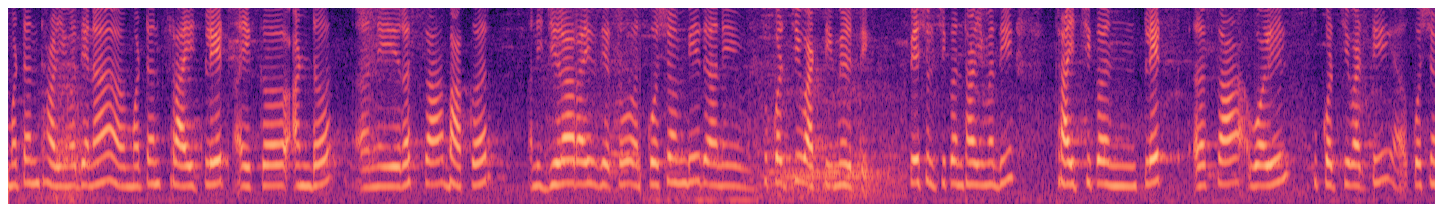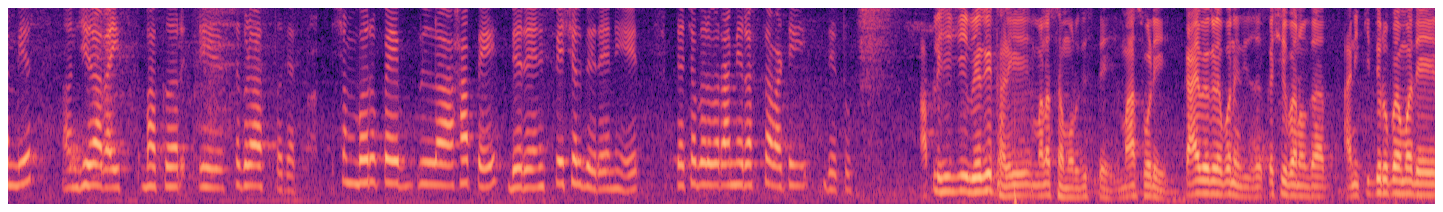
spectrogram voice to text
मटन थाळीमध्ये ना मटन फ्राय प्लेट एक अंड अंडं आणि रस्सा भाकर आणि जिरा राईस देतो. आणि कोशिंबीर आणि सुकटची वाटी मिळते. स्पेशल चिकन थाळीमध्ये फ्राय चिकन प्लेट रस्सा बॉईल सुकटची वाटी कोशिंबीर आणि जिरा राईस भाकर हे सगळं असतं त्यात. शंभर रुपयेला हाफ आहे बिर्याणी स्पेशल बिर्याणी आहेत. त्याच्याबरोबर आम्ही रस्सा वाटी देतो. आपली ही जी वेगळी थाळी मला समोर दिसते मासवडी काय वेगळं पण आहे तिचं? कशी बनवतात आणि किती रुपयामध्ये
